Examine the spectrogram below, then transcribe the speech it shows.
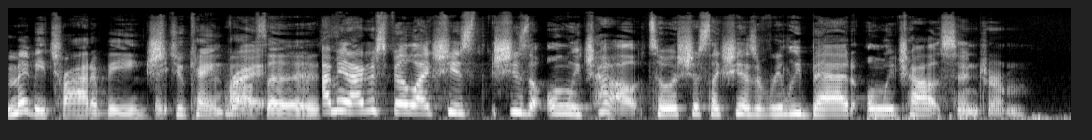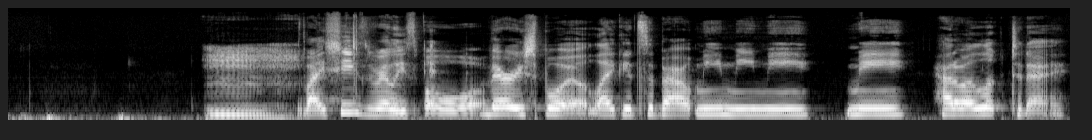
Maybe try to be, but you can't boss us. I mean, I just feel like she's she's the only child, so it's just like she has a really bad only child syndrome. Mm. like she's really spoiled. Very spoiled. Like it's about me, me, me, me. How do I look today?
